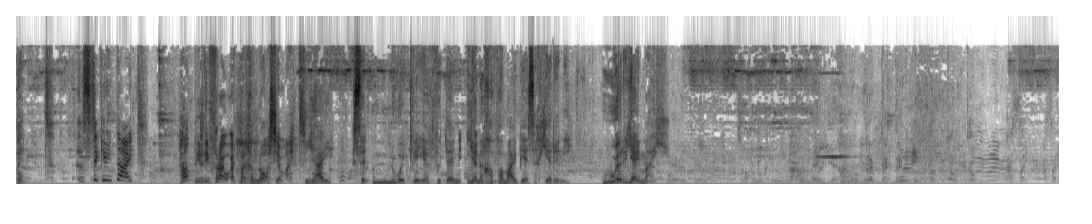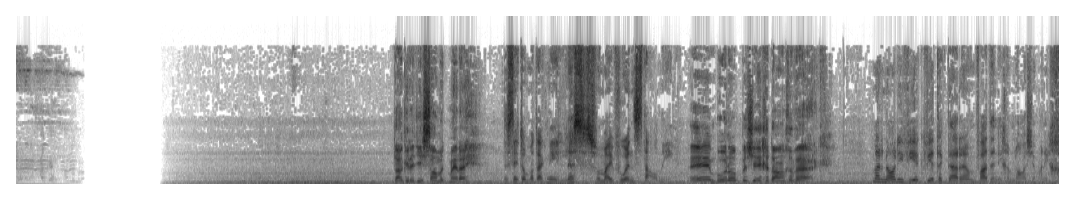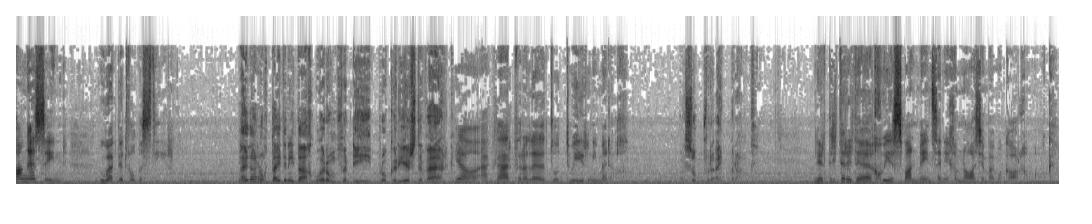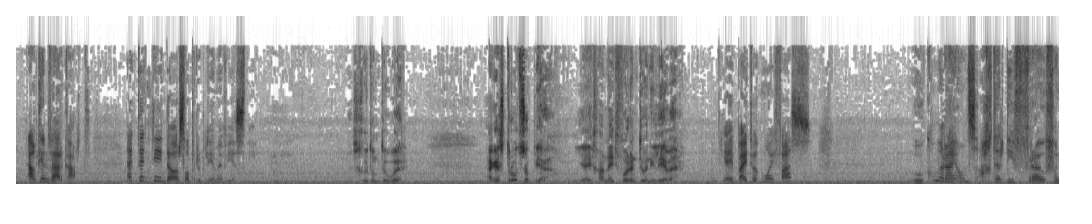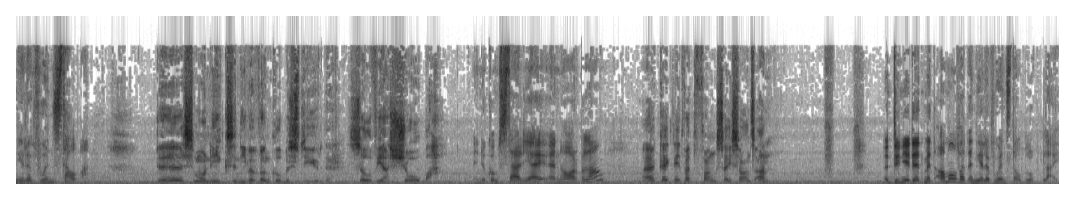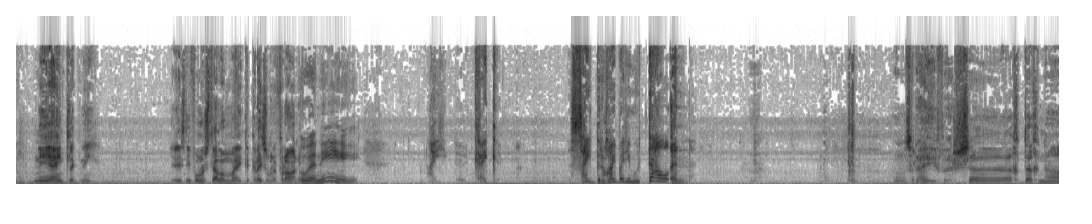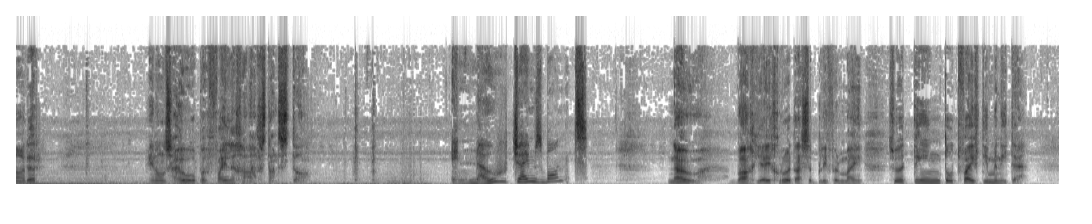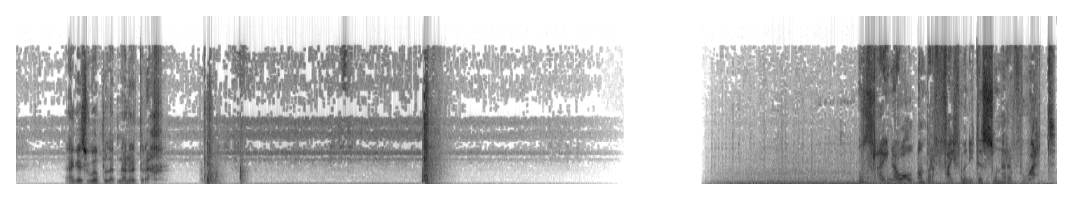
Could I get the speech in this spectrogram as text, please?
Punt. Sekuriteit. Help hierdie vrou uit my gimnasium uit. Jy sit nooit weer jou voete in enige van my besighede nie. Hoor jy my? Dankie dat jy saam met my ry. Dis net omdat ek nie lus is vir my woonstel nie. En boonop is jy gedaan gewerk. Maar na die week weet ek darm wat in die gimnasium aan die gang is en hoe ek dit wil bestuur. Bly daar nog tyd in die dag oor om vir die prokureurs te werk? Ja, ek werk vir hulle tot 2uur in die middag. Pas op vir uitbrand. Meneer Trieter het 'n goeie span mense in die gimnasium bymekaar gemaak. Elkeen werk hard. Ek dink nie daar sal probleme wees nie. Dis goed om te hoor. Ek is trots op jou. Jy gaan net vorentoe in die lewe. Jy byt ook mooi vas. Hoekom ry ons agter die vrou van julle woonstel aan? Dis Monique se nuwe winkelbestuurder, Sylvia Shoba. En hoekom stel jy in haar belang? Ek kyk net wat vang sy saans aan. Doen jy dit met almal wat in julle woonstelblok bly? Nee, eintlik nie. Jy is nie veronderstel om my te kry sonder vra nie. O nee. Ai, kyk. Sy draai by die motel in. Ons ry versigtig nader en ons hou op 'n veilige afstand stil. En nou James Bond? Nou, wag jy groot asseblief vir my so 10 tot 15 minute. Ek is hopelik nou-nou terug. Al amper 5 minute sonder 'n woord.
